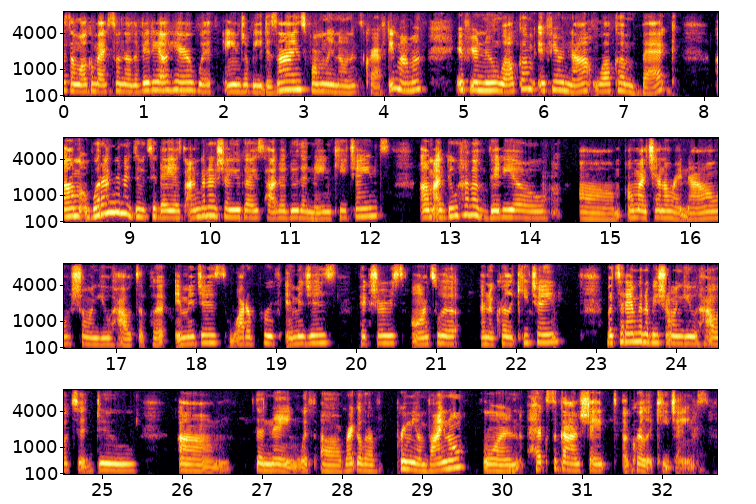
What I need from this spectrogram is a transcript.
guys and welcome back to another video here with Angel B Designs, formerly known as Crafty Mama. If you're new, welcome. If you're not, welcome back. Um, what I'm going to do today is I'm going to show you guys how to do the name keychains. Um, I do have a video um, on my channel right now showing you how to put images, waterproof images, pictures onto a, an acrylic keychain. But today I'm going to be showing you how to do um, the name with a regular premium vinyl on hexagon shaped acrylic keychains.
